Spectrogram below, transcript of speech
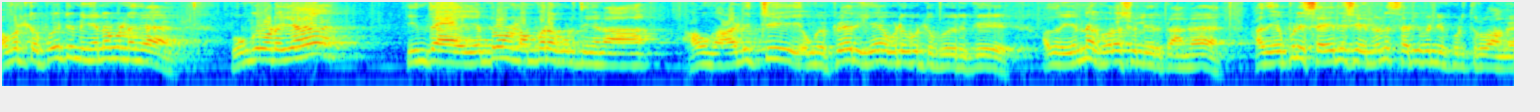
அவர்கிட்ட போயிட்டு நீங்கள் என்ன பண்ணுங்கள் உங்களுடைய இந்த என்ரோல் நம்பரை கொடுத்தீங்கன்னா அவங்க அடித்து உங்கள் பேர் ஏன் விடுபட்டு போயிருக்கு? அதில் என்ன குறை சொல்லியிருக்காங்க? அதை எப்படி சரி செய்யணும்னு சரி பண்ணி கொடுத்துருவாங்க?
